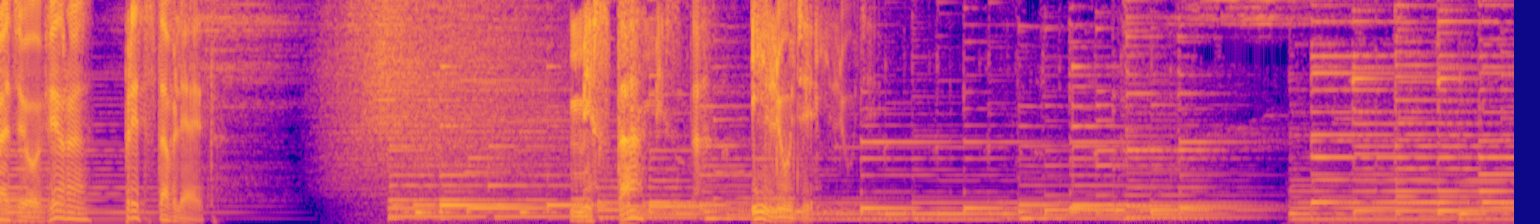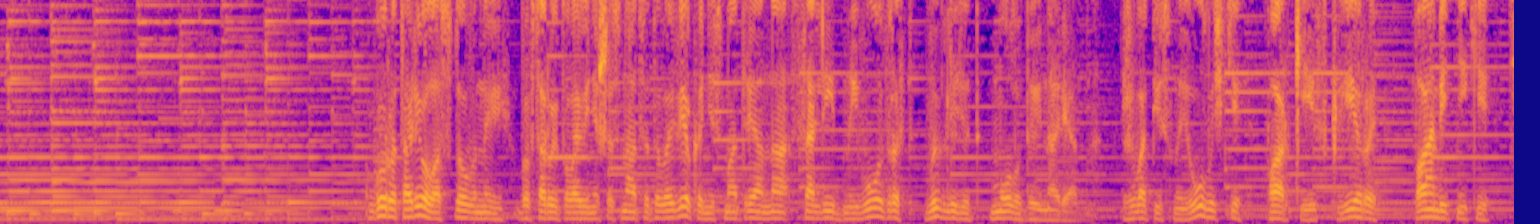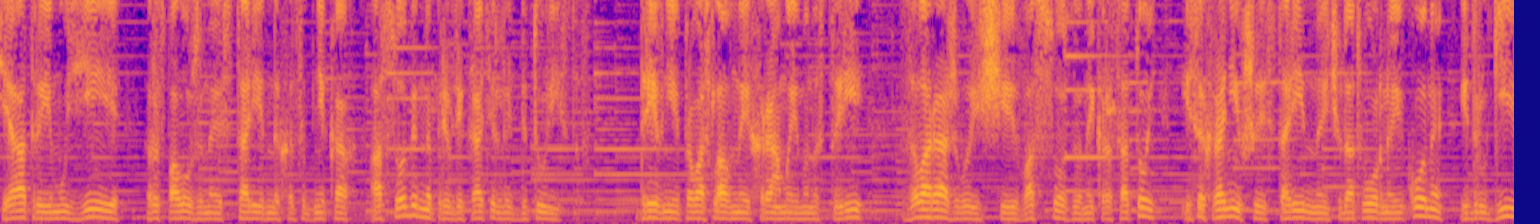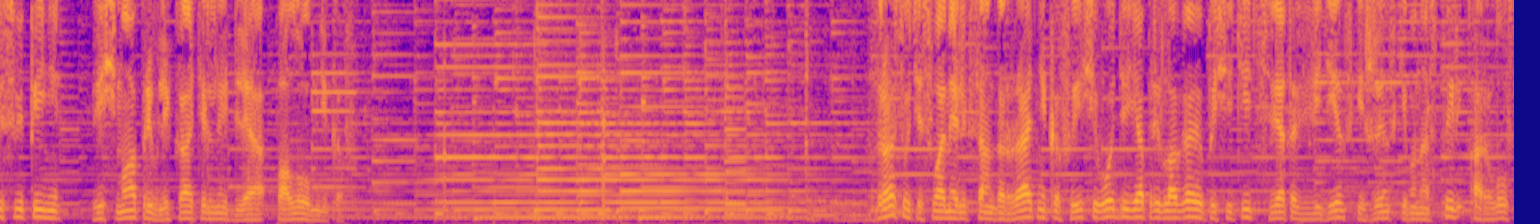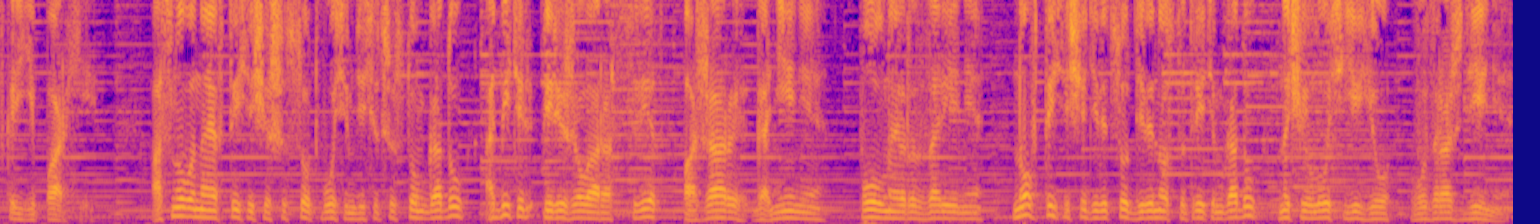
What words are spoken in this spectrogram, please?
Радио «Вера» представляет Места и люди Город Орел, основанный во второй половине XVI века, несмотря на солидный возраст, выглядит молодо и нарядно. Живописные улочки, парки и скверы, памятники, театры и музеи, расположенные в старинных особняках, особенно привлекательны для туристов. Древние православные храмы и монастыри, завораживающие воссозданной красотой и сохранившие старинные чудотворные иконы и другие святыни, весьма привлекательны для паломников – Здравствуйте, с вами Александр Ратников, и сегодня я предлагаю посетить Свято-Введенский женский монастырь Орловской епархии. Основанная в 1686 году, обитель пережила расцвет, пожары, гонения, полное разорение, но в 1993 году началось ее возрождение.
